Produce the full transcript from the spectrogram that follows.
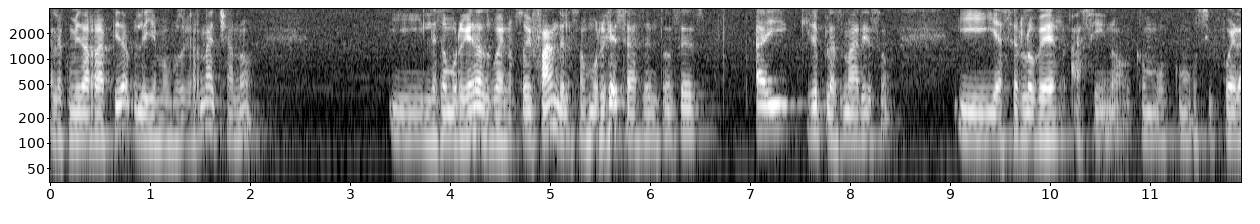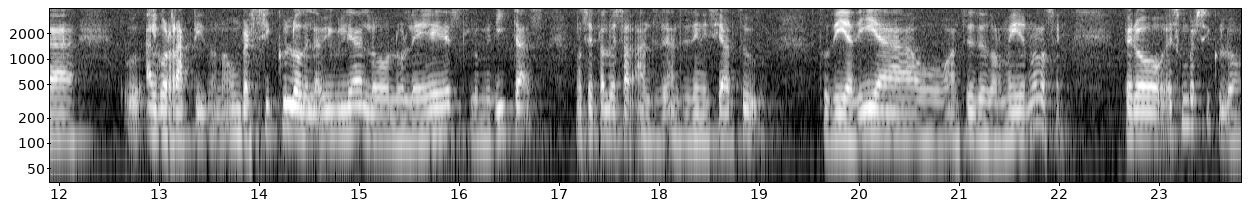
a la comida rápida le llamamos garnacha, ¿no? Y las hamburguesas, bueno, soy fan de las hamburguesas, entonces ahí quise plasmar eso y hacerlo ver así, ¿no? Como, como si fuera algo rápido, ¿no? Un versículo de la Biblia lo, lo lees, lo meditas, no sé, tal vez antes de, antes de iniciar tu, tu día a día o antes de dormir, no lo sé. Pero es un versículo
